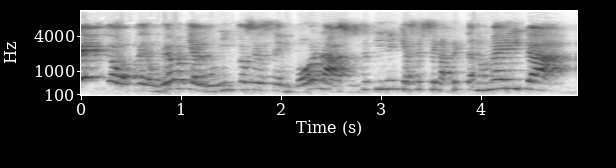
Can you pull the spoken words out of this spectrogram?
Perfecto, pero veo que algunos se hacen bolas. Usted tiene que hacerse la recta numérica.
